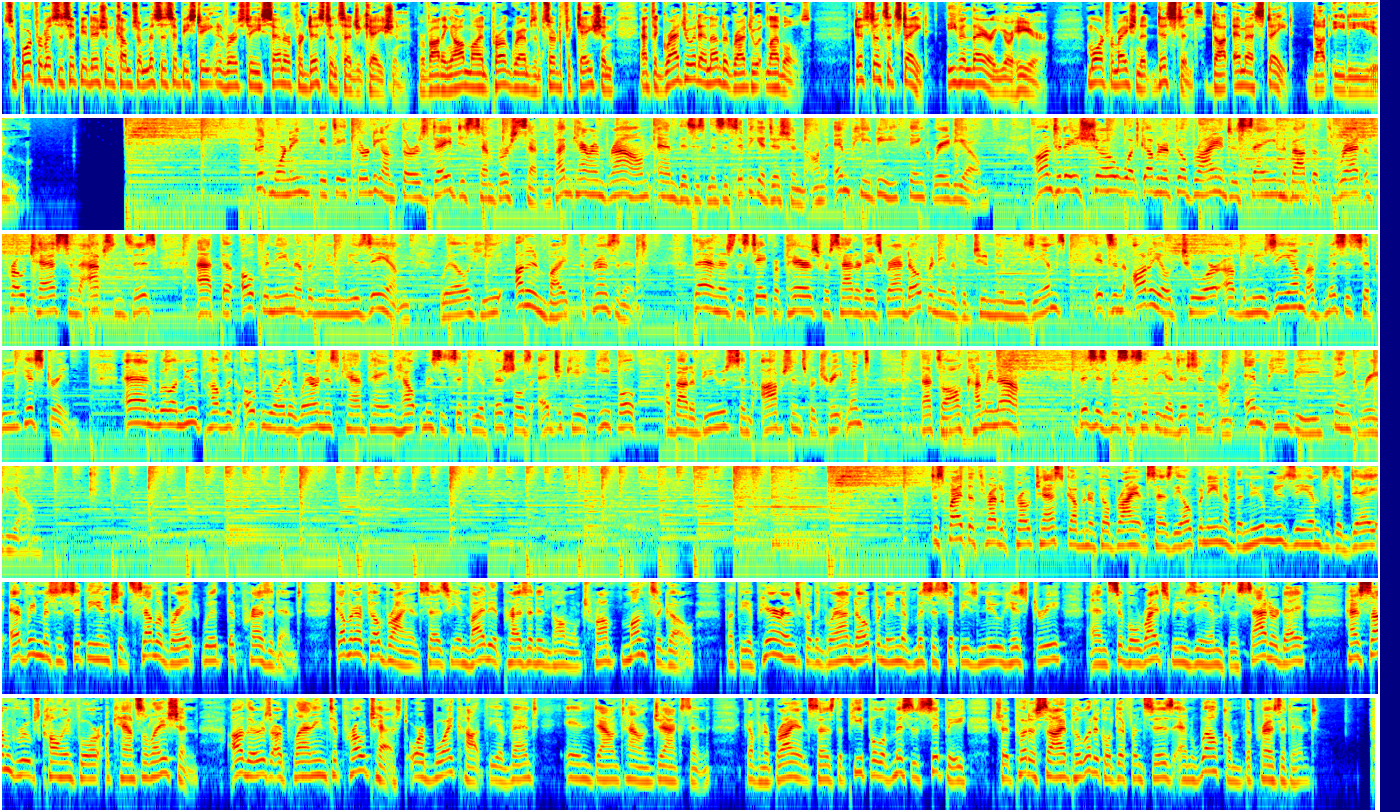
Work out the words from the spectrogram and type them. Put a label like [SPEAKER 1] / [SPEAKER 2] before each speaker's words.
[SPEAKER 1] Support for Mississippi Edition comes from Mississippi State University Center for Distance Education, providing online programs and certification at the graduate and undergraduate levels. Distance at State, even there you're here. More information at distance.msstate.edu.
[SPEAKER 2] Good morning. It's 8:30 on Thursday, December 7th. I'm Karen Brown and this is Mississippi Edition on MPB Think Radio. On today's show, what Governor Phil Bryant is saying about the threat of protests and absences at the opening of a new museum. Will he uninvite the president? Then, as the state prepares for Saturday's grand opening of the two new museums, it's an audio tour of the Museum of Mississippi History. And will a new public opioid awareness campaign help Mississippi officials educate people about abuse and options for treatment? That's all coming up. This is Mississippi Edition on MPB Think Radio. Despite the threat of protest, Governor Phil Bryant says the opening of the new museums is a day every Mississippian should celebrate with the president. Governor Phil Bryant says he invited President Donald Trump months ago, but the appearance for the grand opening of Mississippi's new history and civil rights museums this Saturday has some groups calling for a cancellation. Others are planning to protest or boycott the event in downtown Jackson. Governor Bryant says the people of Mississippi should put aside political differences and welcome the president.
